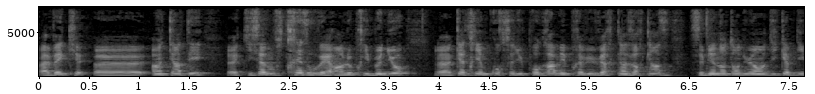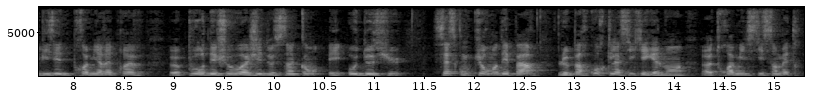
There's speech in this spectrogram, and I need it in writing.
avec un quintet qui s'annonce très ouvert. Hein. Le prix Beugnot, quatrième course du programme, est prévu vers 15h15. C'est bien entendu un handicap divisé, une première épreuve pour des chevaux âgés de 5 ans et au-dessus. 16 concurrents départ, le parcours classique également, 3600 hein. mètres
